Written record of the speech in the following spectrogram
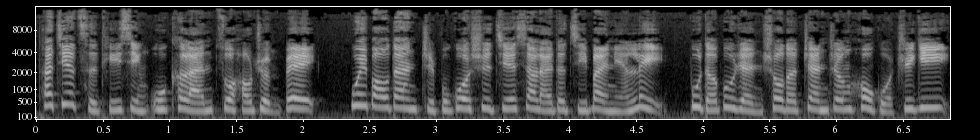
他借此提醒乌克兰做好准备，未爆弹只不过是接下来的几百年里不得不忍受的战争后果之一。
